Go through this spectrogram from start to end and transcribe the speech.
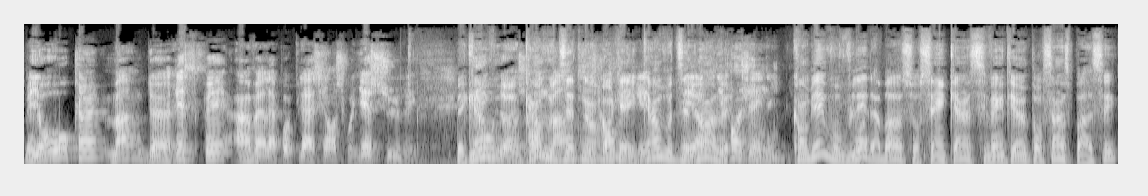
mais il n'y a aucun manque de respect envers la population, soyez assurés. Mais quand, vous dites non, OK, quand vous dites non, combien vous voulez d'abord sur 5 ans si 21% se passait?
